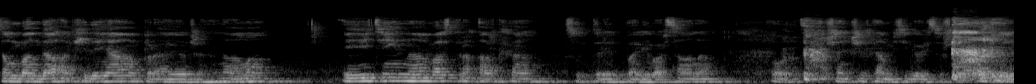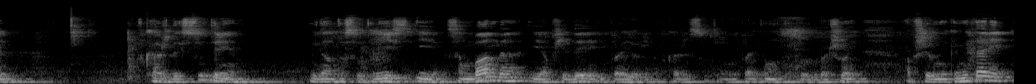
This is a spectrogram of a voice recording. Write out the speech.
Самбанда Абхидея Прайоджа Нама Этина Вастра Артха Сутре Париварсана вот, в Шанчиртамрисе говорится, что в каждой, в каждой сутре, Веданта сутре, есть и самбанда, и абхидея, и прайоджана в каждой сутре. И поэтому такой большой обширный комментарий.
